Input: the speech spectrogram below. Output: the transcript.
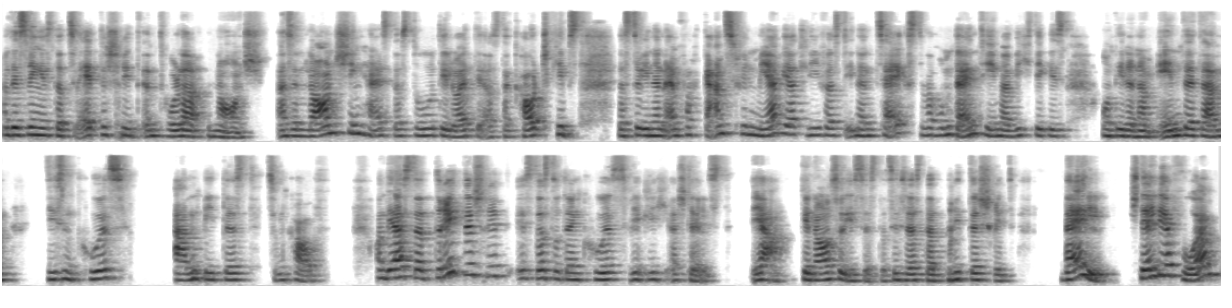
Und deswegen ist der zweite Schritt ein toller Launch. Also Launching heißt, dass du die Leute aus der Couch kippst, dass du ihnen einfach ganz viel Mehrwert lieferst, ihnen zeigst, warum dein Thema wichtig ist und ihnen am Ende dann diesen Kurs anbietest zum Kauf. Und erst der dritte Schritt ist, dass du deinen Kurs wirklich erstellst. Ja, genau so ist es. Das ist erst der dritte Schritt. Weil, stell dir vor,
